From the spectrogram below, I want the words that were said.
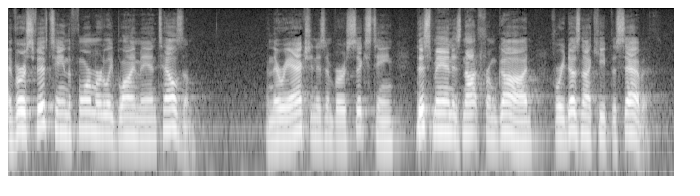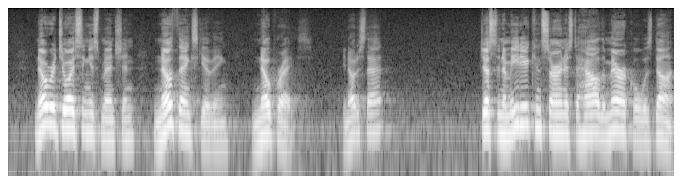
In verse 15, the formerly blind man tells them. And their reaction is in verse 16 This man is not from God, for he does not keep the Sabbath. No rejoicing is mentioned, no thanksgiving, no praise. You notice that? Just an immediate concern as to how the miracle was done.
